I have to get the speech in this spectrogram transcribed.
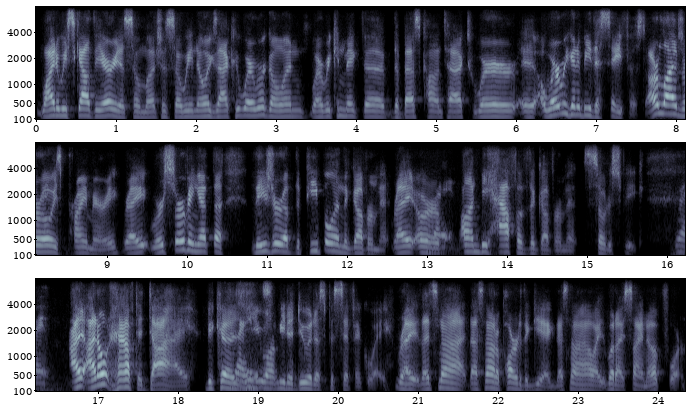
Why do we scout the area so much? Is so we know exactly where we're going, where we can make the the best contact, where uh, where are we going to be the safest? Our lives are always primary, right? We're serving at the leisure of the people and the government, right? Or Right. on behalf of the government, so to speak. Right. I, I don't have to die because Right. you want me to do it a specific way, right? That's not that's not a part of the gig. That's not how I what I sign up for.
